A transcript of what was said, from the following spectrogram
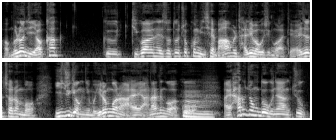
어, 물론 이제 역학 그 기관에서도 조금 이제 마음을 달리 먹으신 것 같아요. 예전처럼 뭐 이주 격리 뭐 이런 거는 아예 안 하는 것 같고 음. 아예 하루 정도 그냥 쭉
